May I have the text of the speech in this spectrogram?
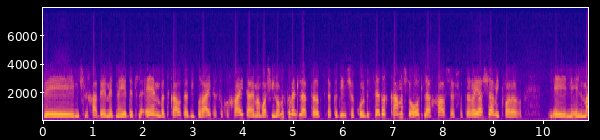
uh, נשלחה באמת ניידת לאם, בדקה אותה, דיברה איתה, שוחחה איתה, האם אמרה שהיא לא מתכוונת להפר את פסק הדין, שהכל בסדר. כמה שעות לאחר שהשוטר היה שם, היא כבר uh, נעלמה,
